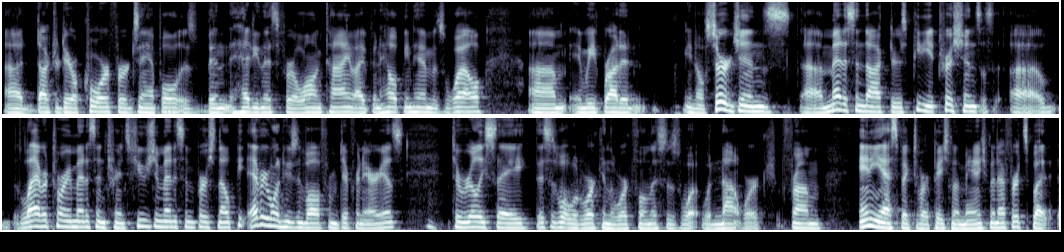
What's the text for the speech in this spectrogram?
Uh, Dr. Daryl Kor, for example, has been heading this for a long time. I've been helping him as well, um, and we've brought in you know surgeons, uh, medicine doctors, pediatricians, uh, laboratory medicine, transfusion medicine personnel, everyone who's involved from different areas, to really say this is what would work in the workflow and this is what would not work from any aspect of our patient management efforts, but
